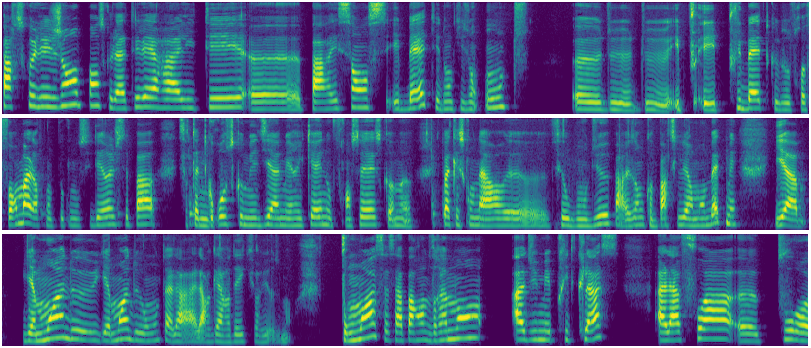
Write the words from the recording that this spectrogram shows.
Parce que les gens pensent que la télé-réalité, euh, par essence, est bête et donc ils ont honte euh, plus bête que d'autres formats, alors qu'on peut considérer, je sais pas, certaines grosses comédies américaines ou françaises comme, euh, pas, qu'est-ce qu'on a euh, fait au bon Dieu, par exemple, comme particulièrement bête, mais il y a, y, a moins de, y a moins de honte à la, regarder, curieusement. Pour moi, ça s'apparente vraiment à du mépris de classe, à la fois pour,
